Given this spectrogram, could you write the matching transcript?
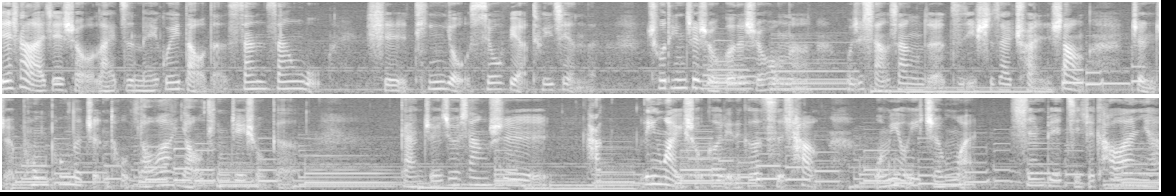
接下来这首来自玫瑰岛的《三三五》是听友 Sylvia 推荐的。初听这首歌的时候呢，我就想象着自己是在船上枕着蓬蓬的枕头摇啊摇听这首歌，感觉就像是他另外一首歌里的歌词唱：“我们有一整晚，先别急着靠岸呀。”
